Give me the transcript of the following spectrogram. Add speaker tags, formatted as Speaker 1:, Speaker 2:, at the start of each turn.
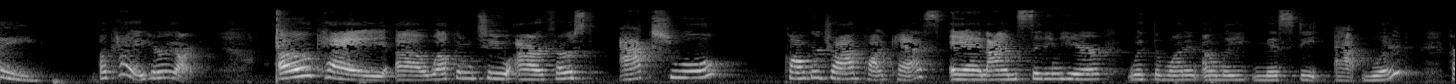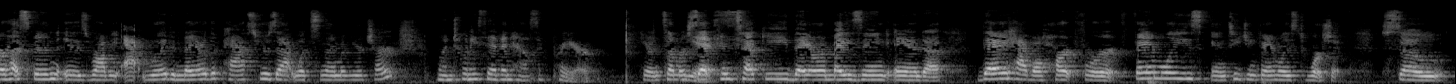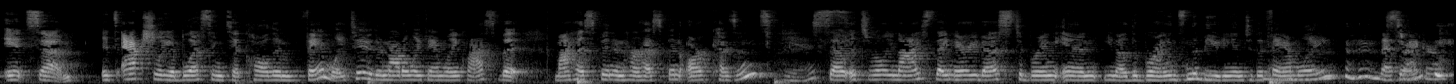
Speaker 1: Exactly.
Speaker 2: Okay, here we are. Okay, uh, welcome to our first actual Conquer Tribe podcast, and I'm sitting here with the one and only Misty Atwood. Her husband is Robbie Atwood, and they are the pastors at what's the name of your church?
Speaker 1: 127 House of Prayer.
Speaker 2: Here in Somerset,
Speaker 1: Yes.
Speaker 2: Kentucky. They are amazing, and uh, they have a heart for families and teaching families to worship. So it's um, it's actually a blessing to call them family too. They're not only family in Christ, but my husband and her husband are cousins.
Speaker 1: Yes.
Speaker 2: So it's really nice. They married us to bring in, you know, the brains and the beauty into the family.
Speaker 1: That's
Speaker 2: So-
Speaker 1: right, girl.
